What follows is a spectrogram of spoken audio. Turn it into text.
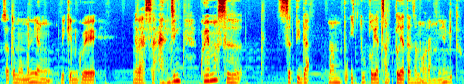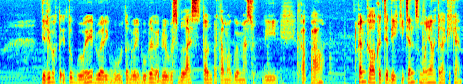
satu momen yang bikin gue ngerasa anjing gue emang se setidak mampu itu kelihatan sama orangnya gitu. Jadi waktu itu gue 2000 tahun 2000 berapa 2011 tahun pertama gue masuk di kapal. Kan kalau kerja di kitchen semuanya laki-laki kan?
